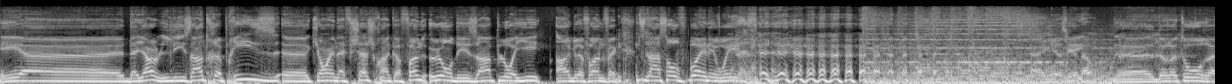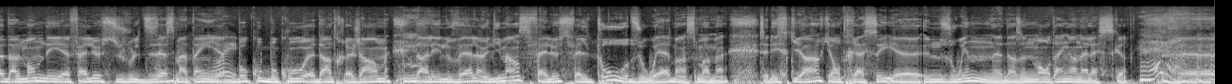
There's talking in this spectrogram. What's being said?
Et euh, d'ailleurs, les entreprises euh, qui ont un affichage francophone, eux, ont des employés anglophones. Fait que tu t'en sauves pas anyway. Euh, de retour dans le monde des euh, phallus, je vous le disais ce matin, il y a beaucoup, beaucoup euh, d'entrejambes dans les nouvelles. Un immense phallus fait le tour du web en ce moment. C'est des skieurs qui ont tracé euh, une zwin dans une montagne en Alaska. Euh,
